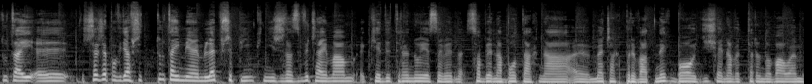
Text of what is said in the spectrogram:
Tutaj, e, szczerze powiedziawszy, tutaj miałem lepszy ping niż zazwyczaj mam, kiedy trenuję sobie, sobie na botach na e, meczach prywatnych, bo dzisiaj nawet trenowałem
